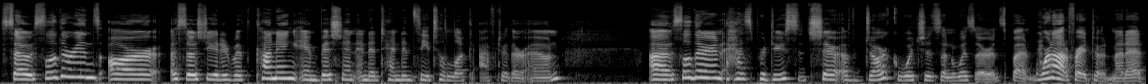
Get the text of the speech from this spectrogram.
So Slytherins are associated with cunning, ambition, and a tendency to look after their own. Uh, Slytherin has produced its share of dark witches and wizards, but we're not afraid to admit it.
